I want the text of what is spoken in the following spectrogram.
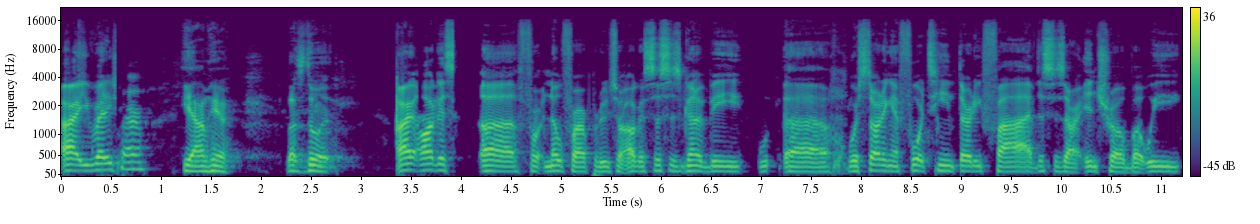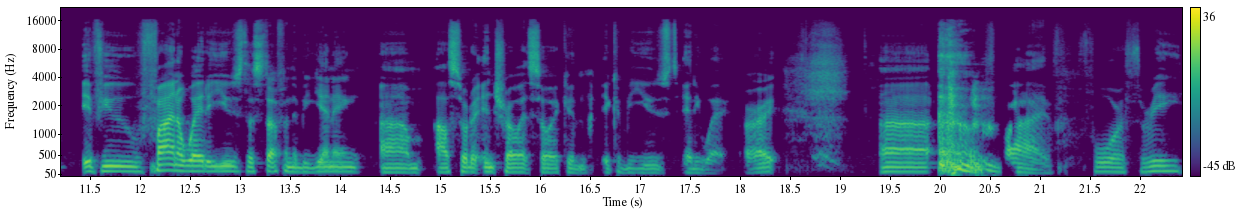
All right, you ready, Sherm? Yeah, I'm here. Let's do it. All right, August. Uh, for note for our producer, August. This is going to be. Uh, we're starting at fourteen thirty-five. This is our intro, but we, if you find a way to use the stuff in the beginning, um, I'll sort of intro it so it can it can be used anyway. All right. Uh, five, four, three,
